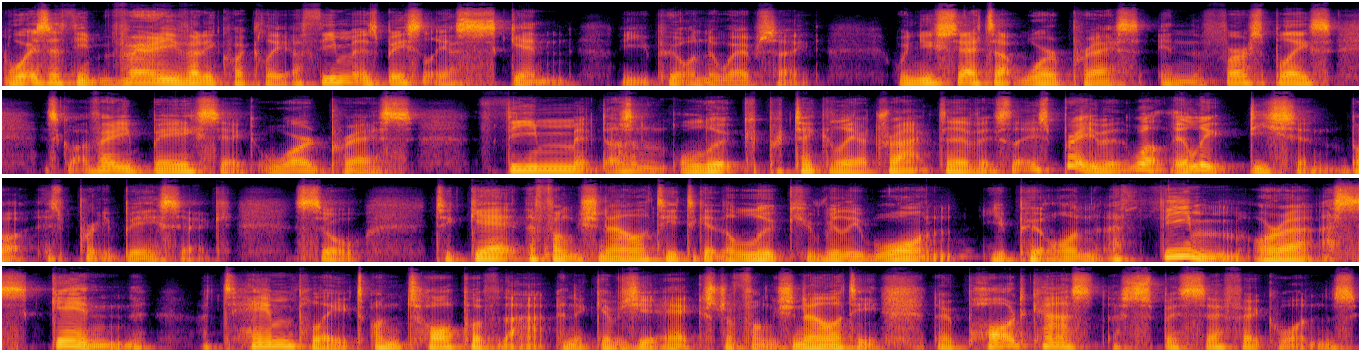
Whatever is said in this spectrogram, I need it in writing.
what is a theme? Very, very quickly, a theme is basically a skin that you put on the website. When you set up WordPress in the first place, it's got a very basic WordPress theme. It doesn't look particularly attractive. It's, it's pretty, well, they look decent, but it's pretty basic. So to get the functionality, to get the look you really want, you put on a theme or a, a skin, a template on top of that, and it gives you extra functionality. Now, podcast specific ones,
